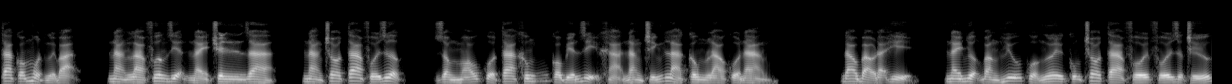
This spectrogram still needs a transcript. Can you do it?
ta có một người bạn, nàng là phương diện này chuyên gia, nàng cho ta phối dược, dòng máu của ta không có biến dị khả năng chính là công lao của nàng. Đào bảo đại hỉ, này nhượng bằng hữu của ngươi cũng cho ta phối phối dược chứ.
